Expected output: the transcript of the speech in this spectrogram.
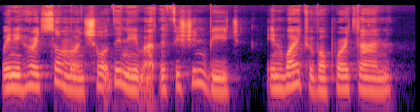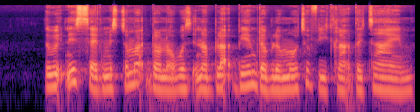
when he heard someone shout the name at the fishing beach in White River, Portland. The witness said Mr. McDonald was in a black BMW motor vehicle at the time.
